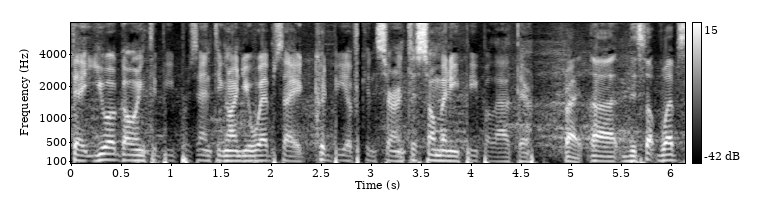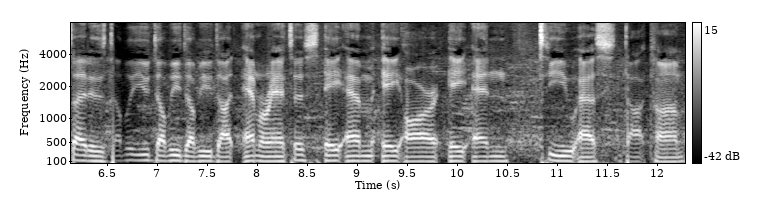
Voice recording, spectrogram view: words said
that you're going to be presenting on your website could be of concern to so many people out there. Right. Uh, this website is www.amarantus, A-M-A-R-A-N-T-U-S.com.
